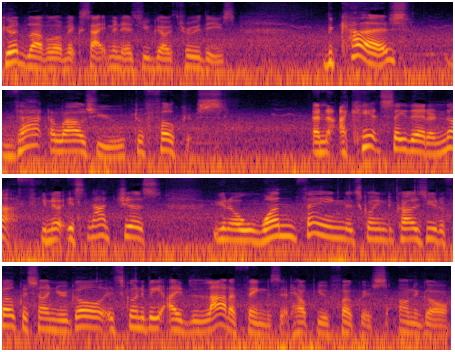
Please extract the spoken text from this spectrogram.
good level of excitement as you go through these because that allows you to focus and I can't say that enough. You know, it's not just you know, one thing that's going to cause you to focus on your goal. It's going to be a lot of things that help you focus on the goal.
